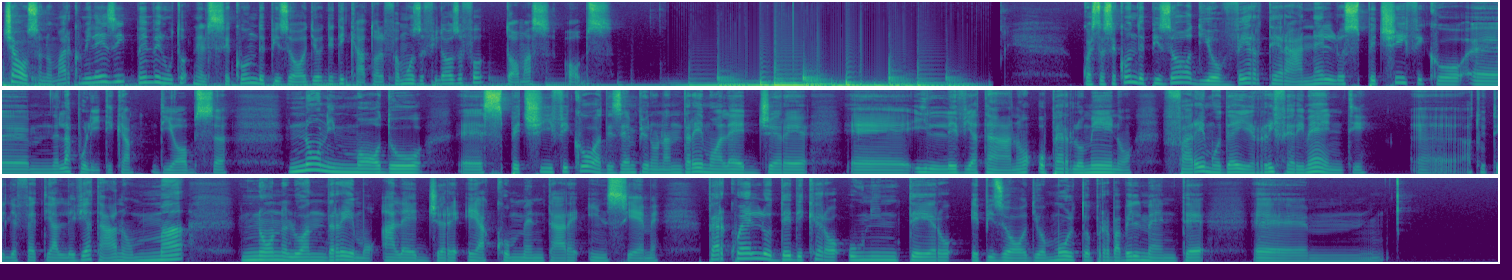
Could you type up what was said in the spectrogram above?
Ciao, sono Marco Milesi, benvenuto nel secondo episodio dedicato al famoso filosofo Thomas Hobbes. Questo secondo episodio verterà nello specifico eh, la politica di Hobbes, non in modo eh, specifico, ad esempio non andremo a leggere eh, il Leviatano o perlomeno faremo dei riferimenti eh, a tutti gli effetti al Leviatano, ma non lo andremo a leggere e a commentare insieme. Per quello dedicherò un intero episodio, molto probabilmente ehm,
